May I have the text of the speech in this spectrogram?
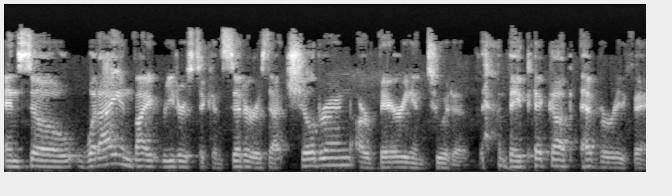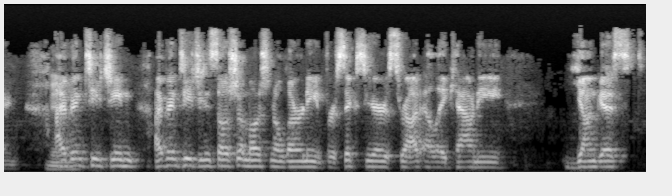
And so, what I invite readers to consider is that children are very intuitive. they pick up everything. Yeah. I've been teaching. I've been teaching social emotional learning for six years throughout LA County. Youngest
